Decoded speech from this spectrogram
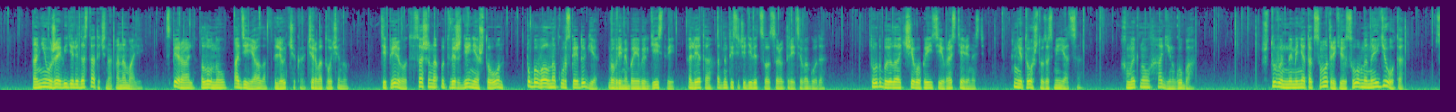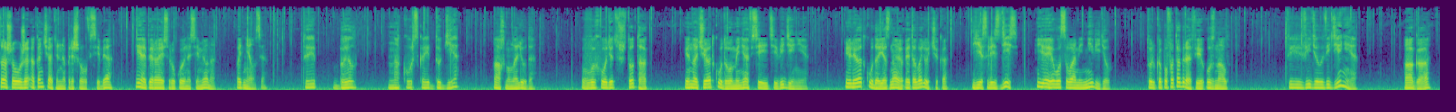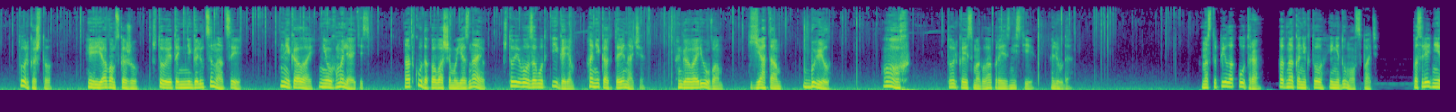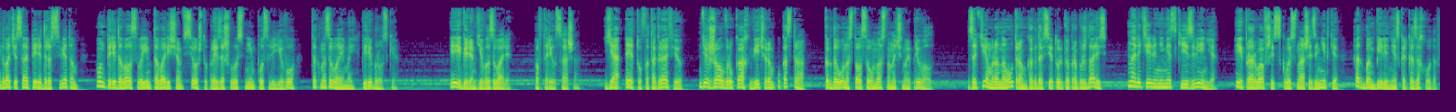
Они уже видели достаточно аномалий. Спираль, луну, одеяло, летчика, червоточину – Теперь вот Сашина утверждение, что он побывал на Курской дуге во время боевых действий лета 1943 года. Тут было от чего прийти в растерянность. Не то, что засмеяться. Хмыкнул один губа. «Что вы на меня так смотрите, словно на идиота?» Саша уже окончательно пришел в себя и, опираясь рукой на Семена, поднялся. «Ты был «На Курской дуге?» – ахнула Люда. «Выходит, что так. Иначе откуда у меня все эти видения? Или откуда я знаю этого летчика, если здесь я его с вами не видел? Только по фотографии узнал». «Ты видел видение?» «Ага, только что. И я вам скажу, что это не галлюцинации. Николай, не ухмыляйтесь. Откуда, по-вашему, я знаю, что его зовут Игорем, а не как-то иначе? Говорю вам, я там был. Ох, только и смогла произнести Люда. Наступило утро, однако никто и не думал спать. Последние два часа перед рассветом он передавал своим товарищам все, что произошло с ним после его так называемой переброски. «Игорем его звали», – повторил Саша. «Я эту фотографию держал в руках вечером у костра, когда он остался у нас на ночной привал. Затем рано утром, когда все только пробуждались, налетели немецкие звенья и, прорвавшись сквозь наши зенитки, отбомбили несколько заходов.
